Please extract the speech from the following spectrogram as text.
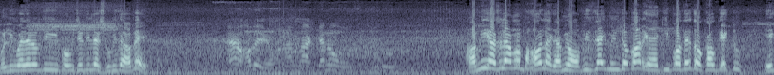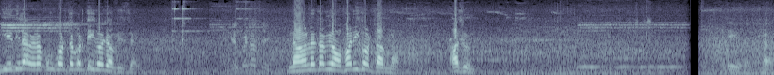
মল্লিক বাজার অবধি পৌঁছে দিলে সুবিধা হবে? হ্যাঁ হবে। কেন আমি আসলে আমার ভালো লাগে। আমি অফিস যাই মিন্টো পার্ক একই পথে তো কাউকে একটু এগিয়ে দিলাম এরকম করতে করতেই রোজ অফিস যাই। না হলে তো আমি অফারই করতাম না। আসুন। এই হ্যাঁ।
